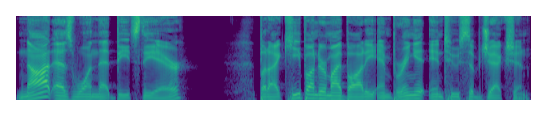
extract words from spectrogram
not as one that beats the air, but I keep under my body and bring it into subjection,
